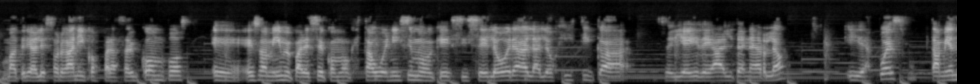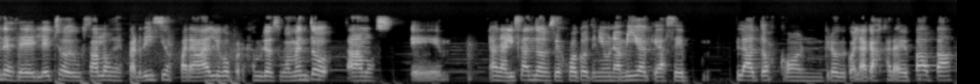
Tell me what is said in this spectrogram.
materiales orgánicos para hacer compost. Eh, eso a mí me parece como que está buenísimo, que si se logra la logística sería ideal tenerlo. Y después también desde el hecho de usar los desperdicios para algo, por ejemplo, en su momento estábamos eh, analizando, ese Juaco tenía una amiga que hace platos con, creo que con la cáscara de papa,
